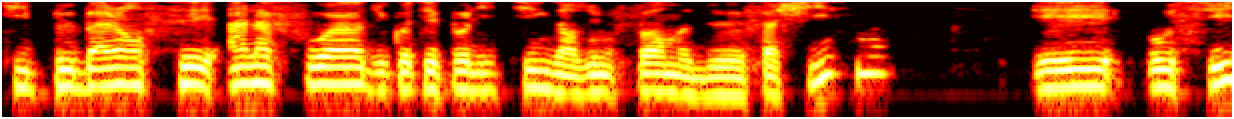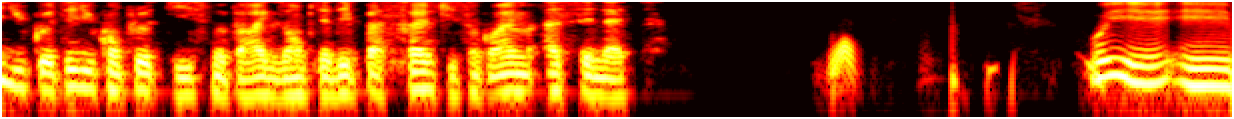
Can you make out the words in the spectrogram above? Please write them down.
qui peut balancer à la fois du côté politique dans une forme de fascisme et aussi du côté du complotisme, par exemple. Il y a des passerelles qui sont quand même assez nettes. Oui, et,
